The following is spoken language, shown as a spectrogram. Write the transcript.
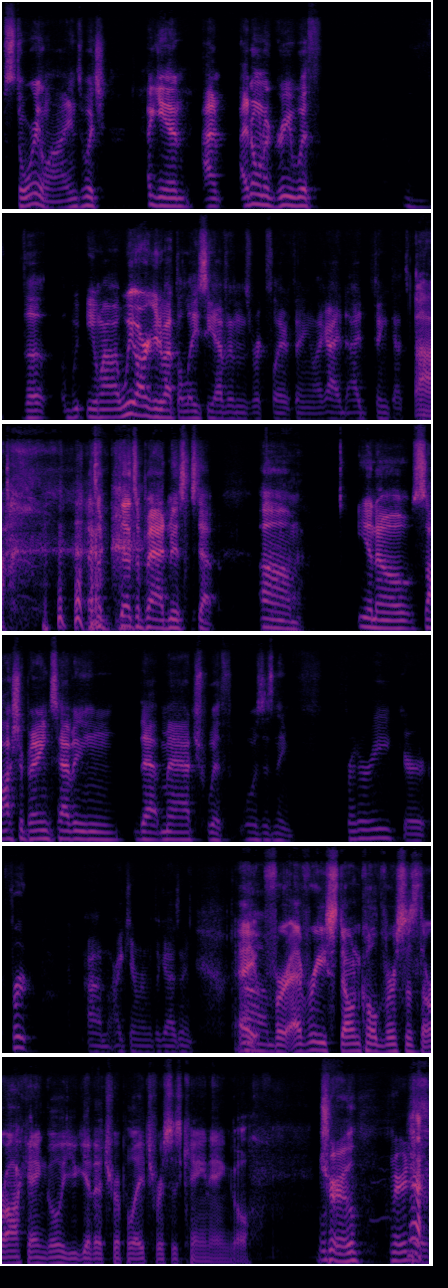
storylines. Which, again, I I don't agree with the you know we argued about the Lacey Evans Ric Flair thing. Like I I think that's Ah. that's a that's a bad misstep. Um, you know, Sasha Banks having that match with what was his name, Frederic or Fer, I know, I can't remember the guy's name. hey, um, for every Stone Cold versus The Rock angle, you get a Triple H versus Kane angle. True, very true.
